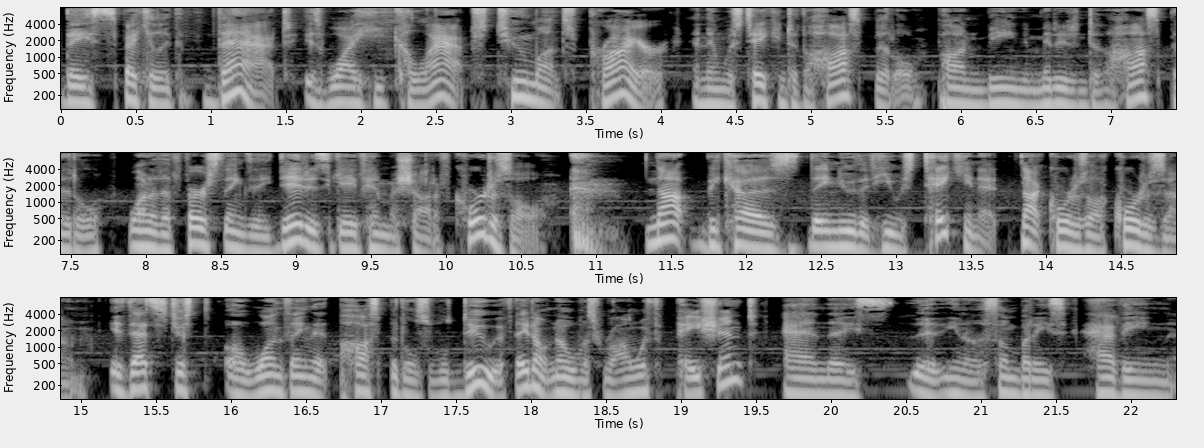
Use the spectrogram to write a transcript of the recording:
they speculate that that is why he collapsed two months prior and then was taken to the hospital. Upon being admitted into the hospital, one of the first things they did is gave him a shot of cortisol. not because they knew that he was taking it, not cortisol, cortisone. That's just a one thing that hospitals will do if they don't know what's wrong with a patient and they, you know, somebody's having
